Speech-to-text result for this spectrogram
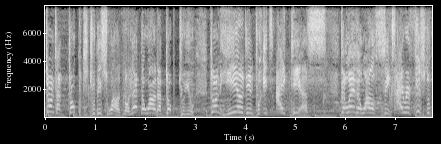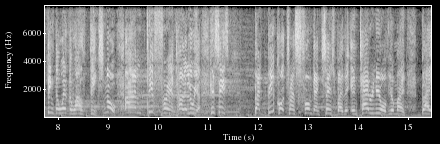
Don't adopt to this world. No, let the world adopt to you. Don't yield into its ideas, the way the world thinks. I refuse to think the way the world thinks. No, I am different. Hallelujah. He says, but be transformed and changed by the entire renewal of your mind, by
